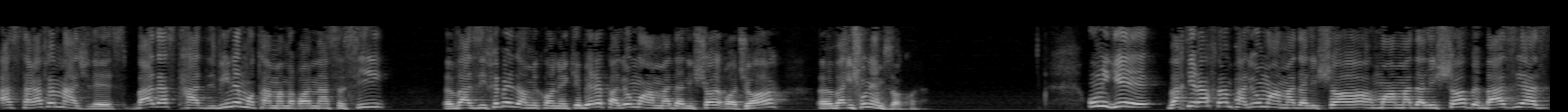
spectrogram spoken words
از طرف مجلس بعد از تدوین متمم قانون اساسی وظیفه پیدا می‌کنه که بره پلو محمد علی شاه قاجار و ایشون امضا کنه. اون میگه وقتی رفتم پلو محمد علی شاه محمد علی شاه به بعضی از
